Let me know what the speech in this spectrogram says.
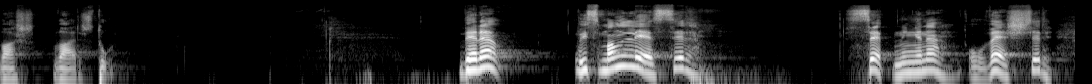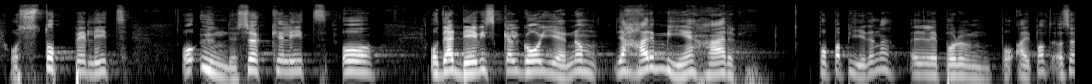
var, var stort. Dere, hvis man leser setningene og verser og stopper litt og undersøker litt og, og det er det vi skal gå gjennom Jeg har mye her på papirene, eller på, på iPad. Altså,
